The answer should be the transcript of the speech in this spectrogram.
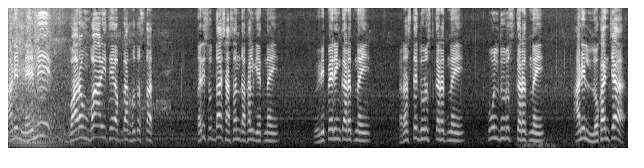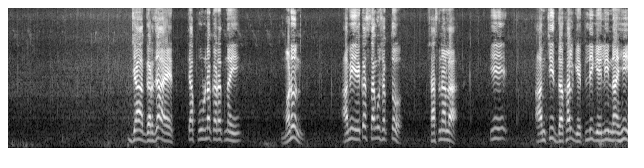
आणि नेहमी वारंवार इथे अपघात होत असतात. तरीसुद्धा शासन दखल घेत नाही रिपेरिंग करत नाही रस्ते दुरुस्त करत नाही पूल दुरुस्त करत नाही आणि लोकांच्या ज्या गरजा आहेत त्या पूर्ण करत नाही. म्हणून आम्ही एकच सांगू शकतो शासनाला की आमची दखल घेतली गेली नाही.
